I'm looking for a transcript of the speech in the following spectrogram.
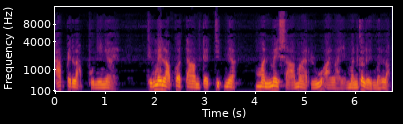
พักไปหลับพูดง่ายๆถึงไม่หลับก็ตามแต่จิตเนี่ย มันไม่สามารถรู้อะไร มันก็เลยเหมือนหลับ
